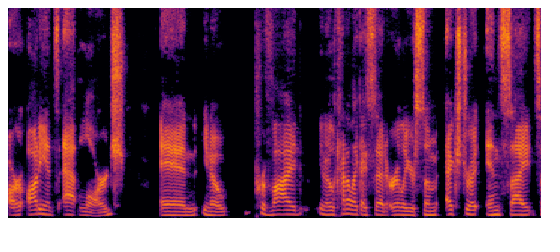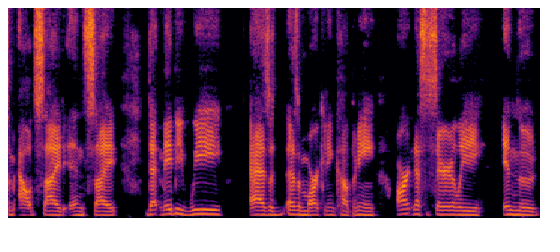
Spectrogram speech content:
our audience at large and you know provide, you know, kind of like I said earlier, some extra insight, some outside insight that maybe we as a as a marketing company aren't necessarily in the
